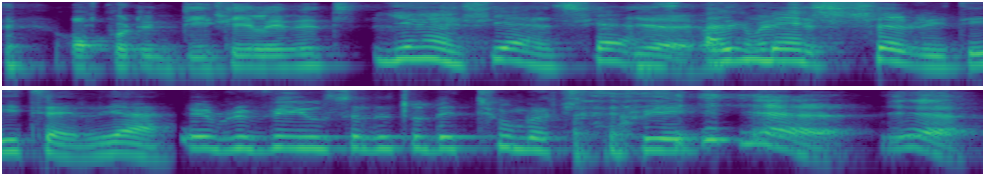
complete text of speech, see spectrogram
off-putting detail in it. Yes, yes, yes. Yeah, I think I mentioned- unnecessary detail. Yeah, it reveals a little bit too much to create. yeah, yeah.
